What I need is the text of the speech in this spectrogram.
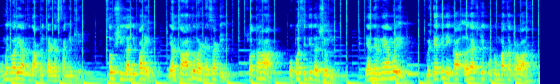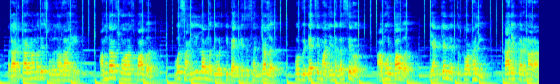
उमेदवारी अर्ज दाखल करण्यास सांगितले. सौ शीला लिपारे यांचा अर्ज भरण्यासाठी स्वतः उपस्थिती दर्शवली. या निर्णयामुळे विट्यातील एका अराजकीय कुटुंबाचा प्रवास राजकारणामध्ये सुरू झाला आहे. आमदार सुहास बाबर व सांगली जिल्हा मध्यवर्ती बँकेचे संचालक व विट्याचे माजी नगरसेवक अमोल बाबर यांच्या नेतृत्वाखाली कार्य करणारा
